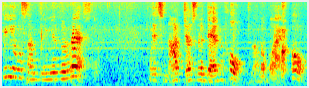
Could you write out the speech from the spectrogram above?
feel something in the rest. It's not just a dead hole, not a black hole.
